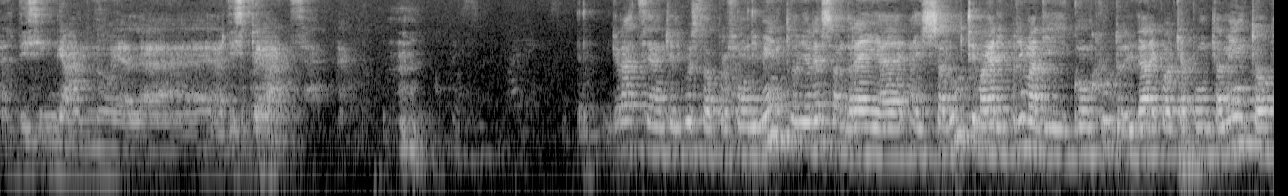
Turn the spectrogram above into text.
al disinganno e alla, alla disperanza. Grazie anche di questo approfondimento. Io adesso andrei ai saluti, magari prima di concludere, di dare qualche appuntamento,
